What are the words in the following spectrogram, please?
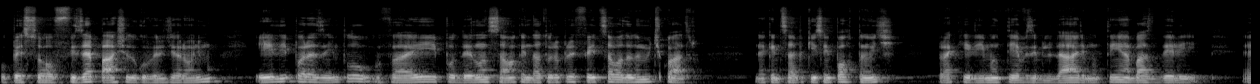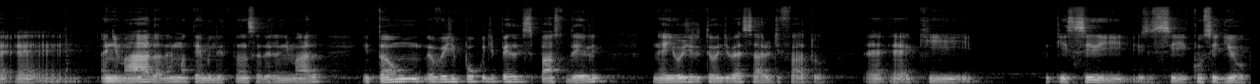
o pessoal fizer parte do governo de Jerônimo, ele, por exemplo, vai poder lançar uma candidatura a prefeito de Salvador 2024. Né? Que a gente sabe que isso é importante para que ele mantenha a visibilidade, mantenha a base dele é, é, animada, né? mantenha a militância dele animada. Então, eu vejo um pouco de perda de espaço dele. Né? E hoje ele tem um adversário, de fato, é, é, que, que se, se conseguiu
